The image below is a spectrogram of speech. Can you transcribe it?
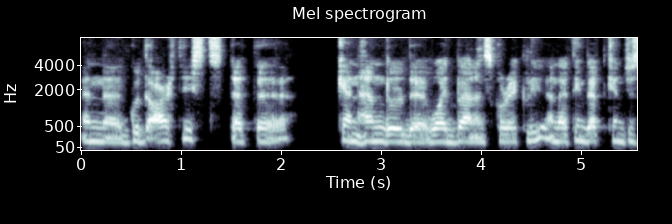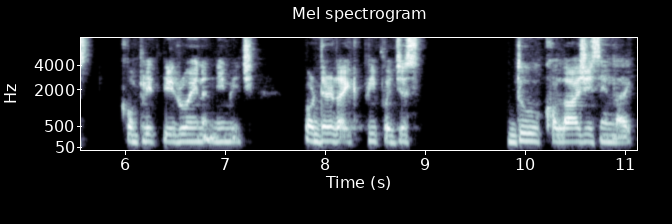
and uh, good artists that uh, can handle the white balance correctly. And I think that can just completely ruin an image. Or they're like people just do collages in like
